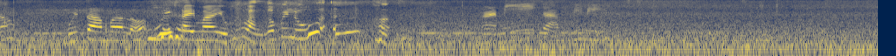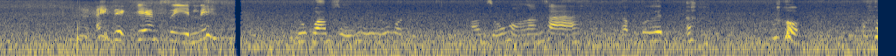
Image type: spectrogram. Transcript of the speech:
อ้าว อุ้ยตามมาเหรอมีใครมาอยู่ข้างหลังก็ไม่รู้อะอันนี้กับพี่นี่ไอเด็กแย่งซีนนี่ ดูความสูงเลยทุกคน ความสูงของหลังคากับพื้นโอ้โหโอ้โห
